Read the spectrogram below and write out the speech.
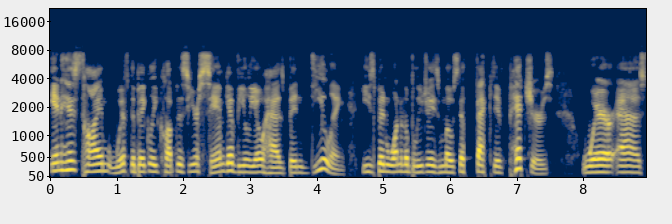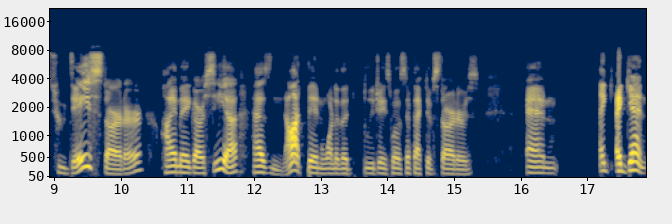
in his time with the big league club this year, Sam Gaviglio has been dealing. He's been one of the Blue Jays' most effective pitchers, whereas today's starter, Jaime Garcia, has not been one of the Blue Jays' most effective starters. And again,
